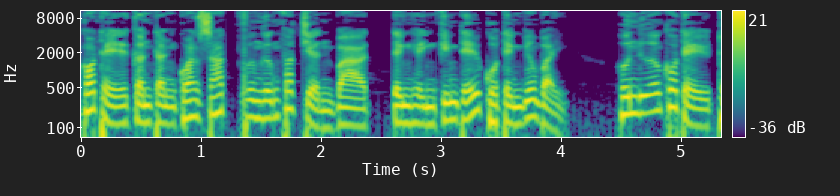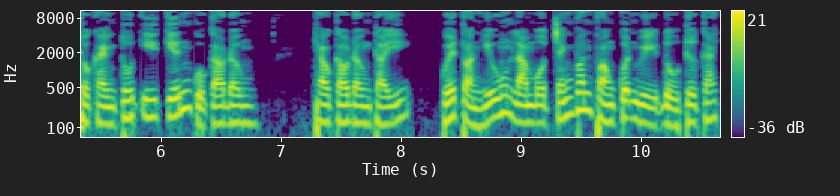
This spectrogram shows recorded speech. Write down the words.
Có thể cẩn thận quan sát phương hướng phát triển và tình hình kinh tế của tỉnh như vậy. Hơn nữa có thể thực hành tốt ý kiến của Cao Đông. Theo Cao Đông thấy, Quế Toàn Hiễu là một tránh văn phòng quận ủy đủ tư cách.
